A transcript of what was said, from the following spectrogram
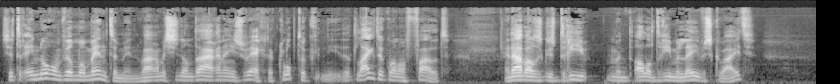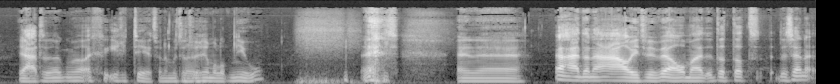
zit er enorm veel momentum in. Waarom is hij dan daar ineens weg? Dat klopt ook niet. Dat lijkt ook wel een fout. En daar was ik dus drie, mijn, alle drie mijn levens kwijt. Ja, toen heb ik me wel echt geïrriteerd. Want dan moet het Nee. weer helemaal opnieuw. en en eh, ja, daarna haal je het weer wel. Maar dat, dat, er zijn, eh,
